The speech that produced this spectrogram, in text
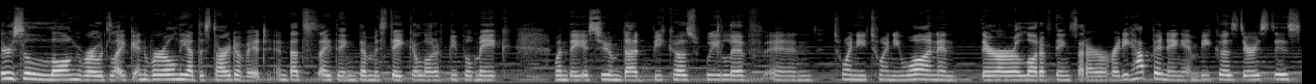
there's a long road like and we're only at the start of it. And that's i think the mistake a lot of people make when they assume that because we live in 2021 and there are a lot of things that are already happening and because there's this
